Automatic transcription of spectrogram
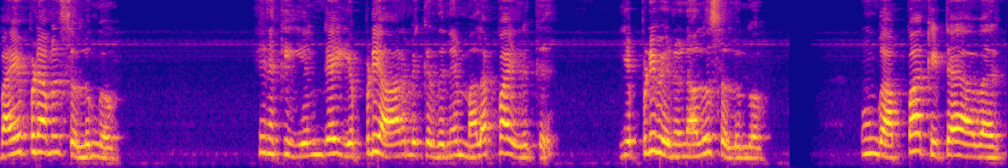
பயப்படாமல் சொல்லுங்க. எனக்கு எங்கே எப்படி ஆரம்பிக்கிறதுனே மலப்பாக இருக்குது எப்படி வேணும்னாலும் சொல்லுங்க. உங்கள் அப்பா கிட்ட அவர்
